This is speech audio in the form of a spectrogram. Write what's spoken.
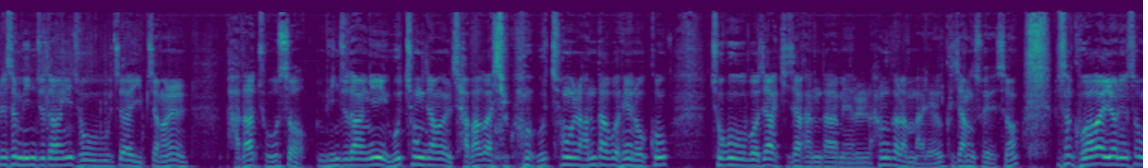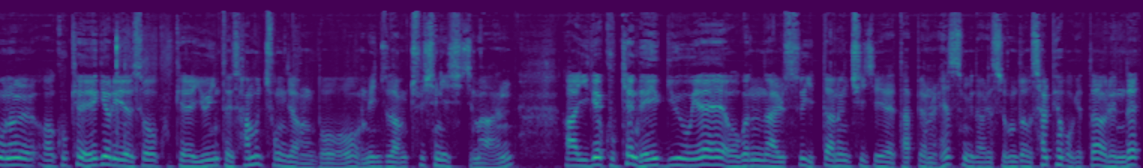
그래서 민주당이 조 후보자 입장을 받아줘서 민주당이 우총장을 잡아가지고 우총을 한다고 해놓고 조국 후보자 기자 간담회를 한 거란 말이에요. 그 장소에서. 그래서 그와 관련해서 오늘 어, 국회 예결위에서 국회 유인태 사무총장도 민주당 출신이시지만 아, 이게 국회 내규에 어긋날 수 있다는 취지의 답변을 했습니다. 그래서 좀 더 살펴보겠다 그랬는데,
